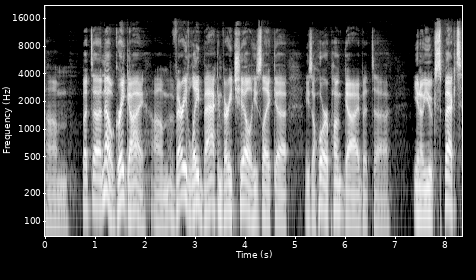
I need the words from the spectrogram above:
Um, but uh, no, great guy. Um, very laid back and very chill. He's like uh, he's a horror punk guy, but uh, you know you expect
